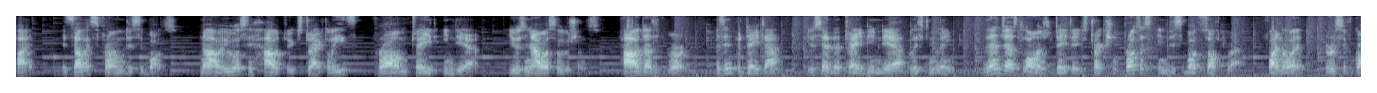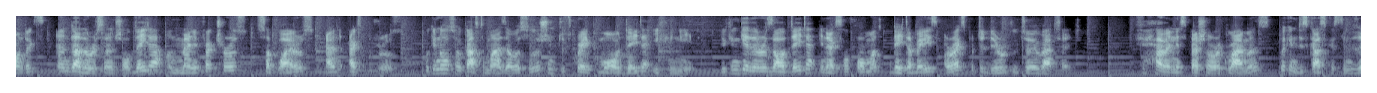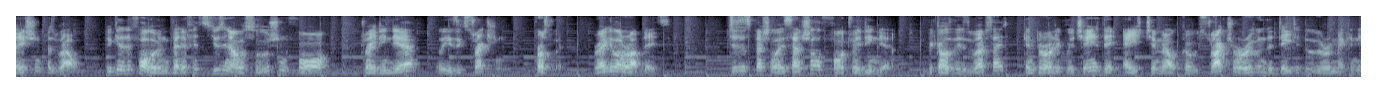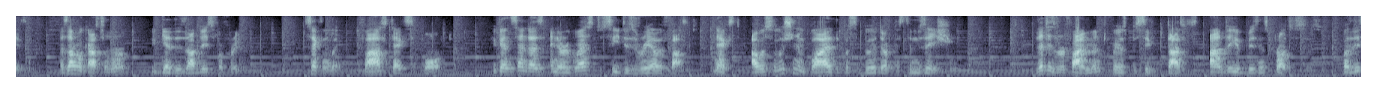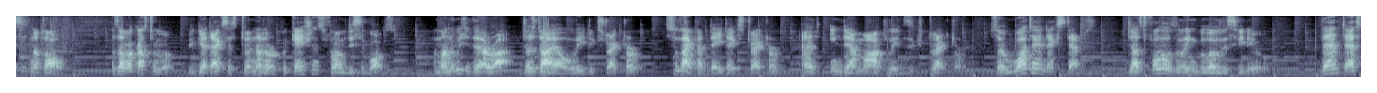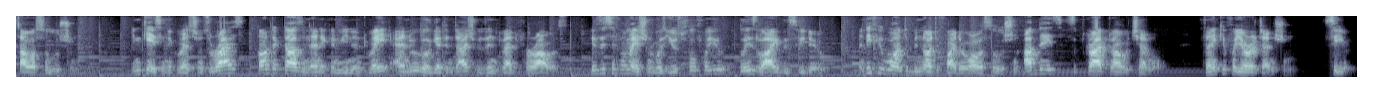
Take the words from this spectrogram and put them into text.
Hi, it's Alex from DCBots. Now you will see how to extract leads from TradeIndia using our solutions. How does it work? As input data, you set the TradeIndia listing link. Then just launch data extraction process in DCBot software. Finally, receive contacts and other essential data on manufacturers, suppliers and exporters. We can also customize our solution to scrape more data if you need. You can get the result data in Excel format, database or export it directly to your website. If you have any special requirements, we can discuss customization as well. You get the following benefits using our solution for TradeIndia leads extraction. Firstly, regular updates. It is especially essential for TradeIndia, because this website can periodically change the HTML code structure or even the data delivery mechanism. As our customer, you get these updates for free. Secondly, fast tech support. You can send us any request to see it is really fast. Next, our solution implies the possibility of customization. That is refinement for your specific tasks under your business processes. But this is not all. As our customer, you get access to another applications from DCBots, among which there are Just Dial Lead Extractor, Sulekha Data Extractor, and IndiaMart Leads Extractor. So what are your next steps? Just follow the link below this video. Then test our solution. In case any questions arise, contact us in any convenient way and we will get in touch within 24 hours. If this information was useful for you, please like this video. And if you want to be notified of our solution updates, subscribe to our channel. Thank you for your attention. See you!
